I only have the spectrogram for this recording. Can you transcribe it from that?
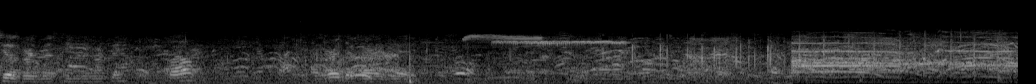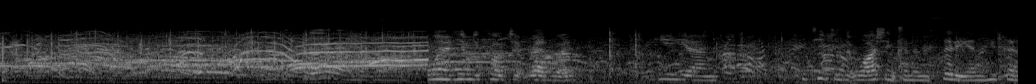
Sealsburg's best team in the market? Well, I heard they're very good. I wanted him to coach at Redwood. He um, he teaches at Washington in the city, and he said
